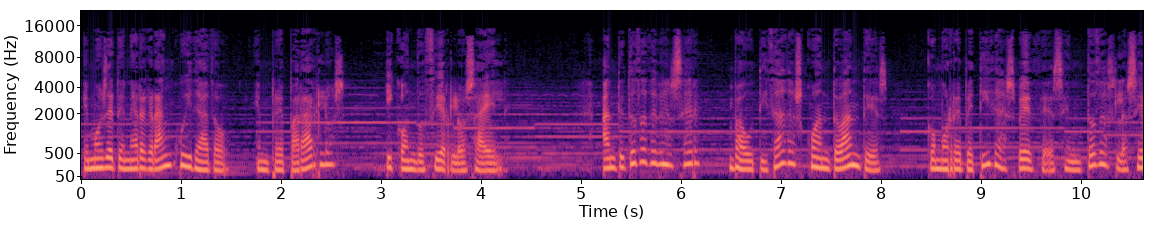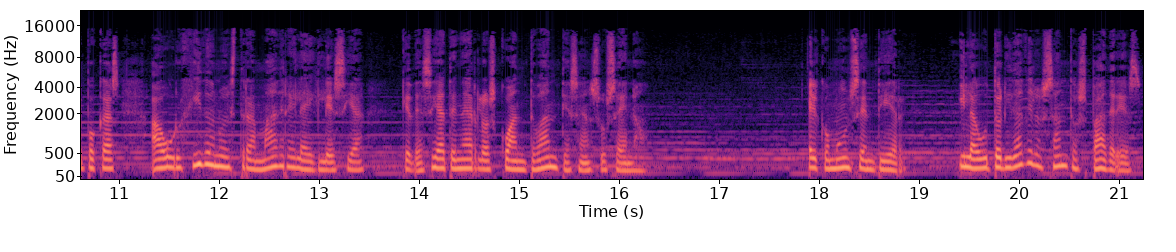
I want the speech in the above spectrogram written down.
hemos de tener gran cuidado en prepararlos y conducirlos a él. Ante todo deben ser bautizados cuanto antes, como repetidas veces en todas las épocas ha urgido nuestra Madre la Iglesia, que desea tenerlos cuanto antes en su seno el común sentir y la autoridad de los santos padres,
